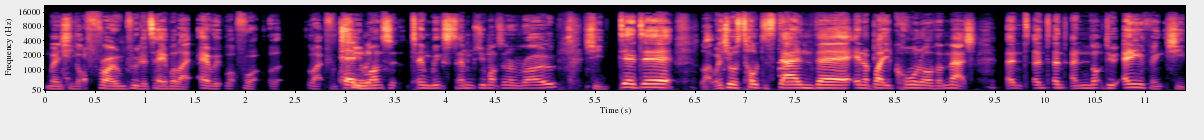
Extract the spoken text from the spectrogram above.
When she got thrown through the table like every what for. Like for Ten two weeks. months, ten weeks, ten, two months in a row, she did it. Like when she was told to stand there in a bloody corner of a match and and, and, and not do anything, she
